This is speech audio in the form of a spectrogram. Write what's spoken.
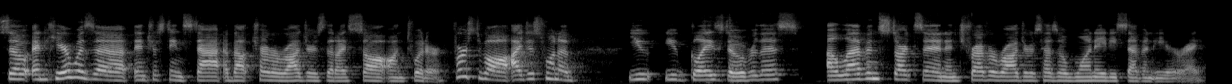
So, and here was a interesting stat about Trevor Rogers that I saw on Twitter. First of all, I just want to you you glazed over this. 11 starts in and Trevor Rogers has a 187 ERA.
